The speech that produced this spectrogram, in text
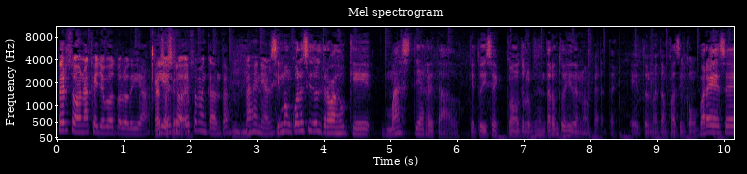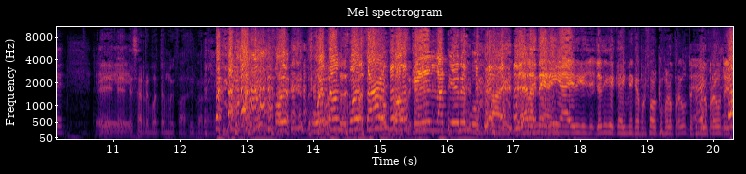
persona que yo veo todos los días. Eso y es eso, eso me encanta, está genial. Simón, ¿cuál ha sido el trabajo que más te ha retado? Que tú dices, cuando te lo presentaron, tú dijiste, no, espérate, esto no es tan fácil como parece. Eh, eh, eh, esa respuesta es muy fácil para mí. Fue tan, fue tanto que él la tiene puntual. yo ya la tenía y yo dije que por favor, que me lo pregunte, que me lo pregunte.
